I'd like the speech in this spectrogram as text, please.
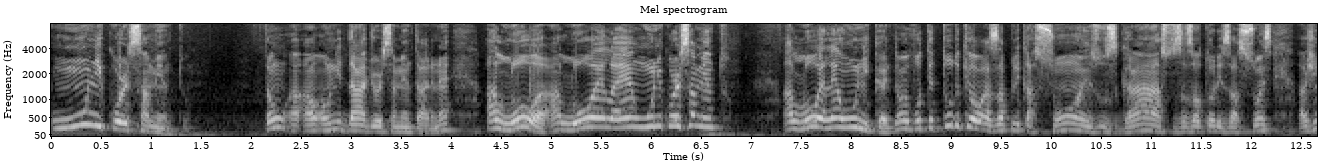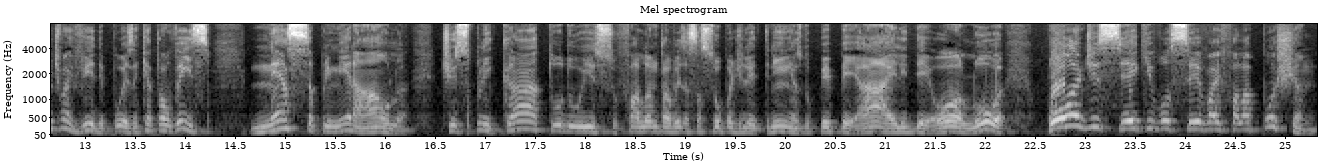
um único orçamento. Então, a, a unidade orçamentária, né? A LOA, a LOA ela é um único orçamento. A LOA ela é única, então eu vou ter tudo que eu, as aplicações, os gastos, as autorizações. A gente vai ver depois, é que é, talvez nessa primeira aula te explicar tudo isso, falando talvez essa sopa de letrinhas do PPA, LDO, LOA, pode ser que você vai falar, poxa,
